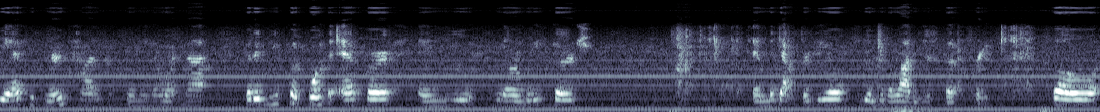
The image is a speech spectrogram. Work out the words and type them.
yes, it's very time consuming or whatnot, but if you put forth the effort and you, you know, research and look out for deals, you'll get a lot of your stuff free. So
